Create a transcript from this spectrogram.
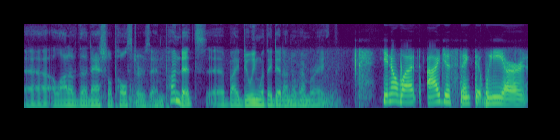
uh, a lot of the national pollsters and pundits uh, by doing what they did on November 8th. You know what? I just think that we are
